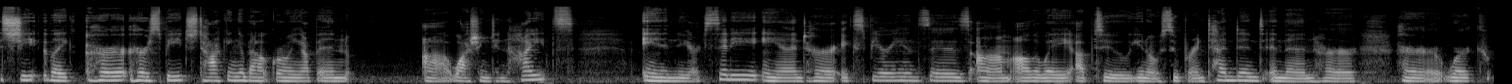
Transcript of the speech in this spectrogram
she, like, her, her speech talking about growing up in uh, Washington Heights in New York City and her experiences um, all the way up to you know superintendent and then her her work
